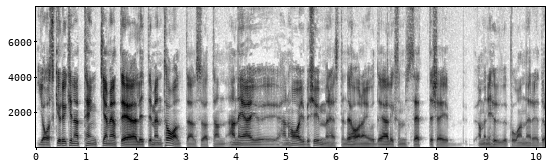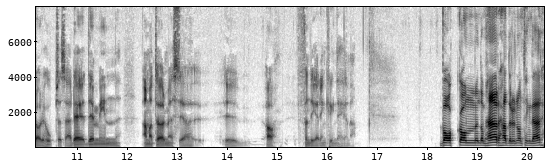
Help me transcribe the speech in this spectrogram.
jag skulle kunna tänka mig att det är lite mentalt, alltså att han, han är ju, han har ju bekymmer hästen, det har han ju, och det liksom sätter sig ja, men i huvudet på honom när det drar ihop sig så här. Det, det är min amatörmässiga eh, ja, fundering kring det hela. Bakom de här, hade du någonting där?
